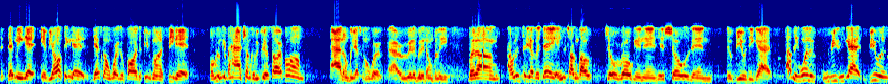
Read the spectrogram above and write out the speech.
That mean that if y'all think that that's to work as far as the people to see that, or we're to get behind Trump because we feel sorry for him, I don't believe that's to work. I really, really don't believe. But um, I was listening to the other day, and you were talking about Joe Rogan and his shows and the views he got. I believe one of the reasons he got viewers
